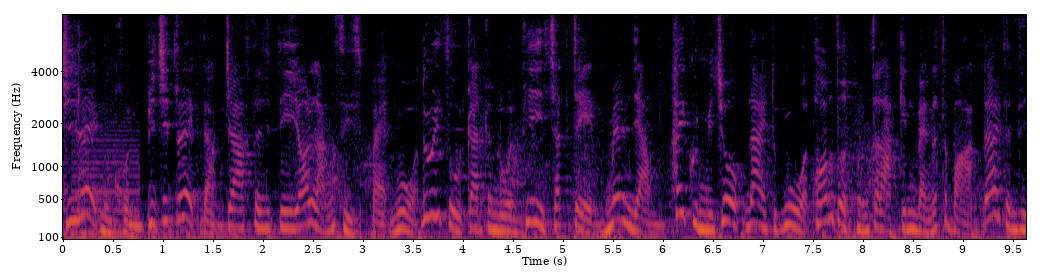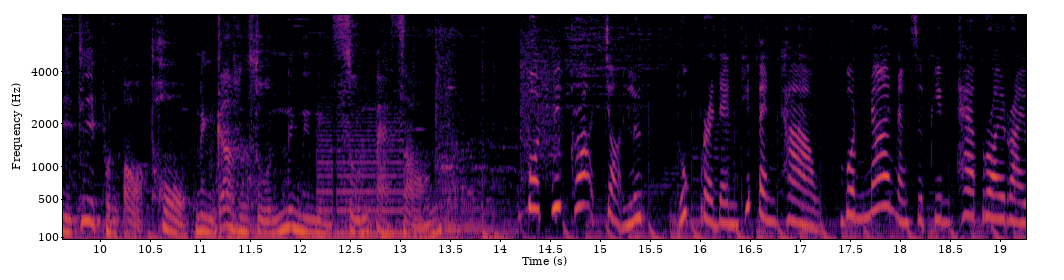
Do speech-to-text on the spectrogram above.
ชี้เลขมงคลพิชิตเลขดังจากสถิติย้อนหลัง 48 งวด ด้วยสูตรการคำนวณที่ชัดเจน แม่นยำ ให้คุณมีโชคได้ทุกงวด พร้อมตรวจผลสลากกินแบ่งรัฐบาล ได้ทันทีที่ผลออกโทร 1900111082 บทวิเคราะห์เจาะลึกทุกประเด็นที่เป็นข่าว บนหน้าหนังสือพิมพ์แทบรอยราย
